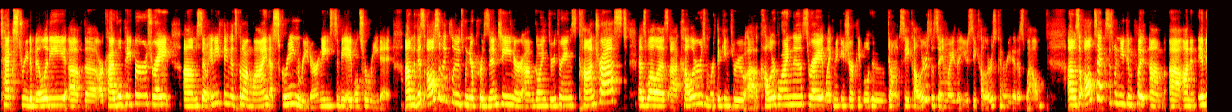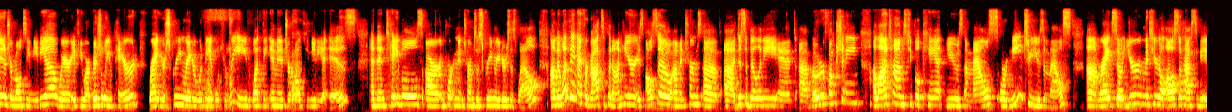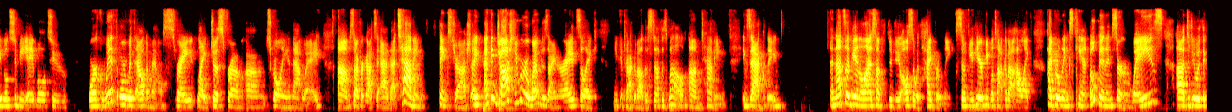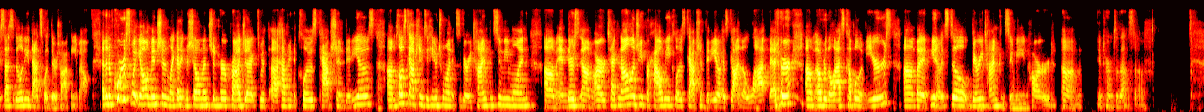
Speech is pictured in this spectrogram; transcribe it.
text readability of the archival papers, right? Um, so anything that's put online, a screen reader needs to be able to read it. Um, this also includes when you're presenting or um, going through things, contrast, as well as uh, colors when we're thinking through uh, color blindness, right? Like making sure people who don't see colors the same way that you see colors can read it as well. Um, so alt text is when you can put um, uh, on an image or multimedia where if you are visually impaired, right, your screen reader would be able to read what the image or multimedia is. And then tables are important in terms of screen readers as well. Um, and one thing I forgot to put on here is also um, in terms of uh, disability and uh, motor functioning, a lot of times people can't use a mouse or need to use a mouse, um, right? So your material also has to be able to be able to work with or without a mouse, right? Like just from um, scrolling in that way. Um, so I forgot to add that. Tabbing, thanks Josh. I, I think Josh, you were a web designer, right? So like you can talk about this stuff as well. Um, tabbing, exactly. And that's again, a lot of stuff to do also with hyperlinks. So if you hear people talk about how like hyperlinks can't open in certain ways uh, to do with accessibility, that's what they're talking about. And then of course, what y'all mentioned, like I think Michelle mentioned her project with uh, having to close caption videos. Um, closed captioning is a huge one. It's a very time consuming one. Um, and there's um, our technology for how we close caption video has gotten a lot better um, over the last couple of years. Um, but you know, it's still very time consuming and hard. In terms of that stuff.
